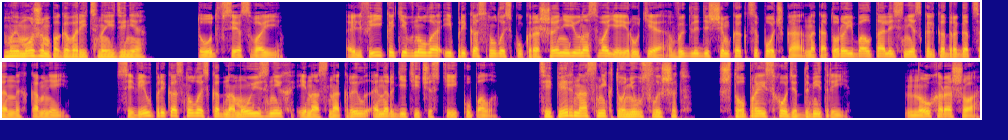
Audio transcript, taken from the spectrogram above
«Мы можем поговорить наедине?» «Тут все свои». Эльфийка кивнула и прикоснулась к украшению на своей руке, выглядящем как цепочка, на которой болтались несколько драгоценных камней. Сивил прикоснулась к одному из них, и нас накрыл энергетический купол. «Теперь нас никто не услышит. Что происходит, Дмитрий?» «Ну, хорошо».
